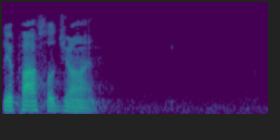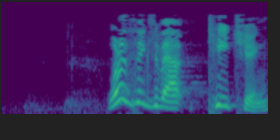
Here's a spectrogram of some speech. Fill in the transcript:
the Apostle John. One of the things about teaching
